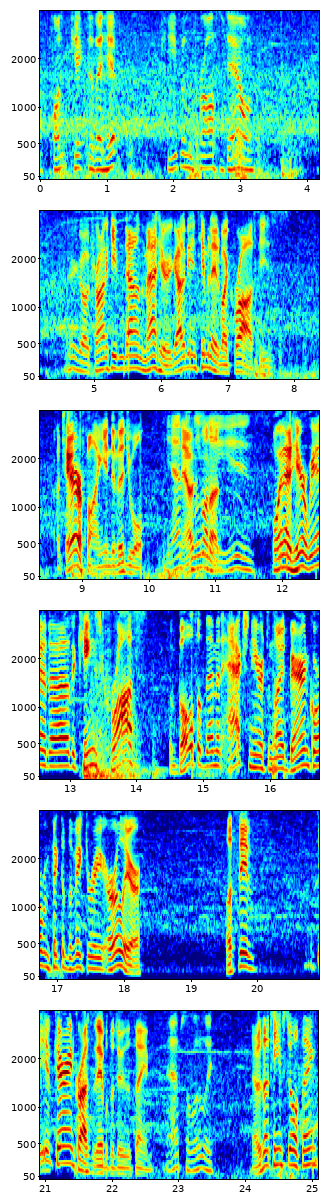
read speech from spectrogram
A punt kick to the hip keeping Kross down. There you go, trying to keep him down on the mat here. You got to be intimidated by Kross. He's a terrifying individual. Yeah, Now, I just wanna- Point out here, we had uh, the King's Cross, both of them in action here tonight. Baron Corbin picked up the victory earlier. Let's see if let's see if Karrion Kross is able to do the same. Absolutely. Now, is that team still a thing?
